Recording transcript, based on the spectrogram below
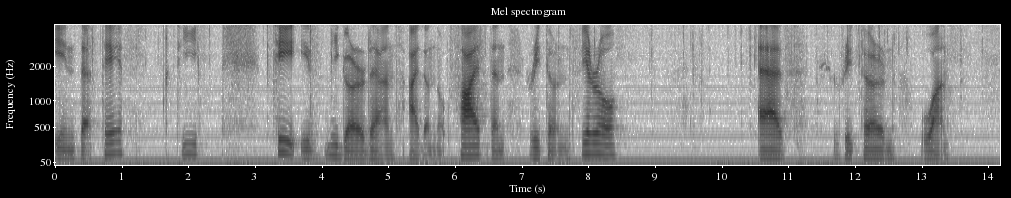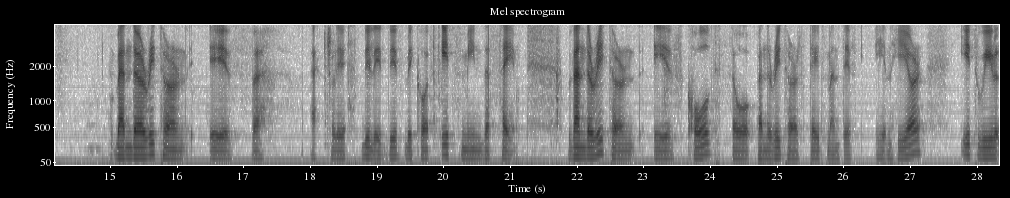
in the t t t is bigger than I don't know 5 then return 0 as return 1 when the return is uh, actually delete this because it means the same. When the return is called so when the return statement is in here it will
